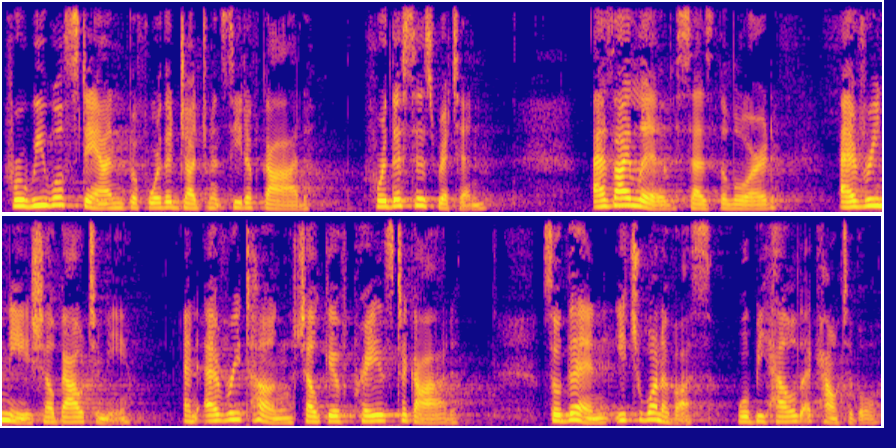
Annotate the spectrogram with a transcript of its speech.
For we will stand before the judgment seat of God. For this is written As I live, says the Lord, every knee shall bow to me, and every tongue shall give praise to God. So then each one of us will be held accountable.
